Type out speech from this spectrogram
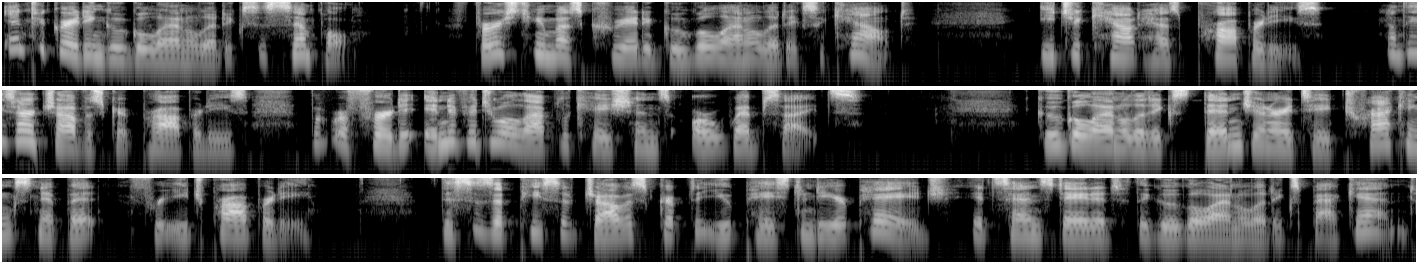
Integrating Google Analytics is simple. First, you must create a Google Analytics account. Each account has properties. Now, these aren't JavaScript properties, but refer to individual applications or websites. Google Analytics then generates a tracking snippet for each property. This is a piece of JavaScript that you paste into your page. It sends data to the Google Analytics backend.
